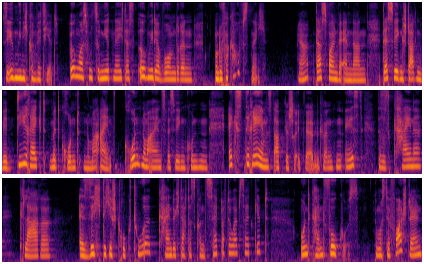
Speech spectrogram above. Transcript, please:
sie irgendwie nicht konvertiert. Irgendwas funktioniert nicht, da ist irgendwie der Wurm drin und du verkaufst nicht. Ja, das wollen wir ändern. Deswegen starten wir direkt mit Grund Nummer eins. Grund Nummer eins, weswegen Kunden extremst abgeschreckt werden könnten, ist, dass es keine klare, ersichtliche Struktur, kein durchdachtes Konzept auf der Website gibt und keinen Fokus. Du musst dir vorstellen,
